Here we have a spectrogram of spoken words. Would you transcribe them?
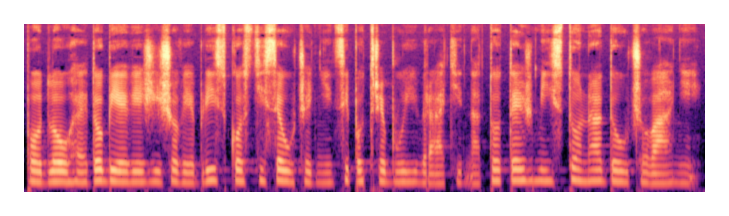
Po dlouhé době v Ježíšově blízkosti se učedníci potřebují vrátit na totéž místo na doučování.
